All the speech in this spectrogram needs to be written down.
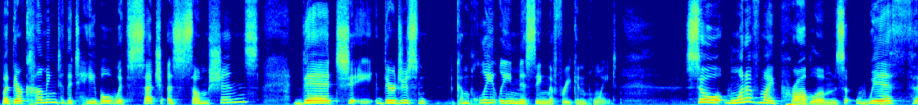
but they're coming to the table with such assumptions that they're just completely missing the freaking point. So, one of my problems with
